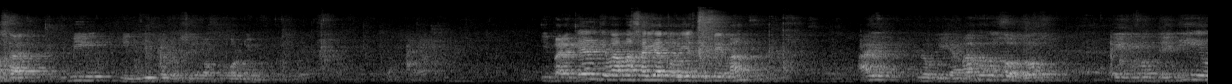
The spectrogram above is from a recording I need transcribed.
pasar mil mililitros de por minuto. Y para que vean que va más allá todavía este tema, hay lo que llamamos nosotros el contenido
